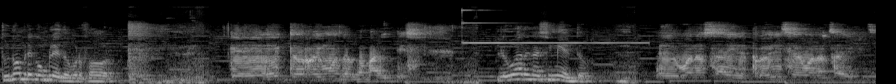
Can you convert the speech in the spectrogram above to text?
Tu nombre completo, por favor. Eh, Héctor Raimundo Adomaitis. Lugar de nacimiento. Eh, Buenos Aires, provincia de Buenos Aires.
